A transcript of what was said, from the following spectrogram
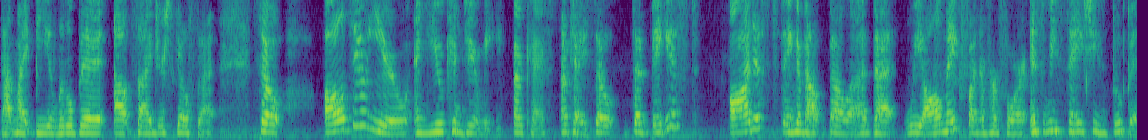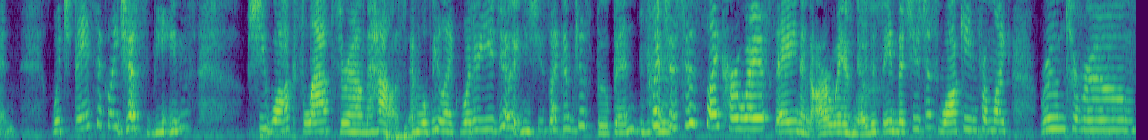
That might be a little bit outside your skill set. So, I'll do you and you can do me. Okay. Okay. So, the biggest oddest thing about Bella that we all make fun of her for is we say she's booping, which basically just means she walks laps around the house and we'll be like, What are you doing? And she's like, I'm just booping, which is just like her way of saying and our way of noticing that she's just walking from like room to room,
